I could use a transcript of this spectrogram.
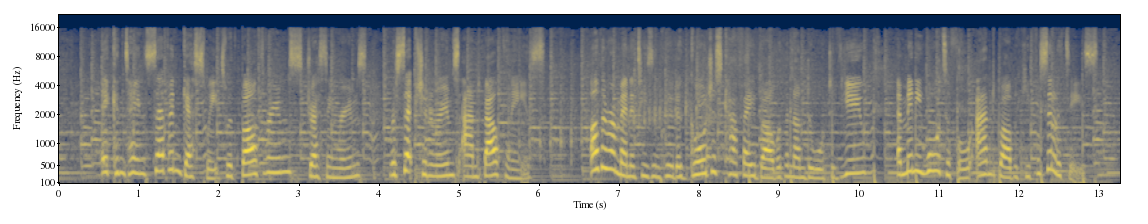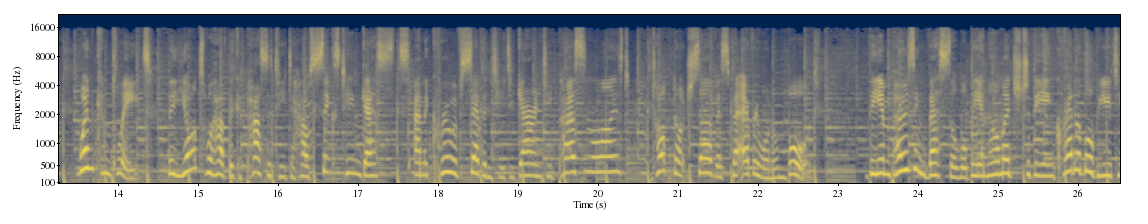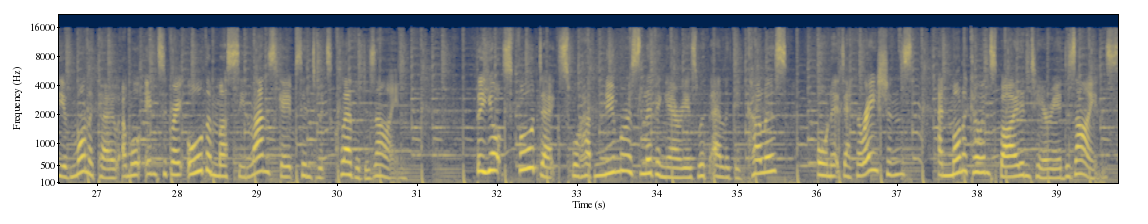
It contains seven guest suites with bathrooms, dressing rooms, reception rooms, and balconies. Other amenities include a gorgeous cafe bar with an underwater view, a mini waterfall, and barbecue facilities. When complete, The yacht will have the capacity to house 16 guests and a crew of 70 to guarantee personalised, top notch service for everyone on board. The imposing vessel will be an homage to the incredible beauty of Monaco and will integrate all the must see landscapes into its clever design. The yacht's four decks will have numerous living areas with elegant colours, ornate decorations, and Monaco inspired interior designs.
